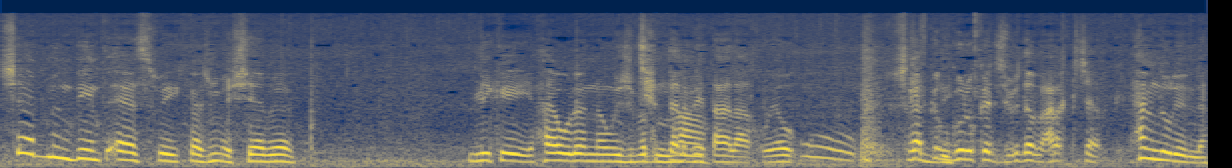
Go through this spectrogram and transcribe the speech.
شاب من مدينة اسفي كجميع الشباب اللي كيحاول انه يجبد النهار. البطالة أخويا. و- كيف كنقولوا كتجبدها بعرق كتافك الحمد لله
